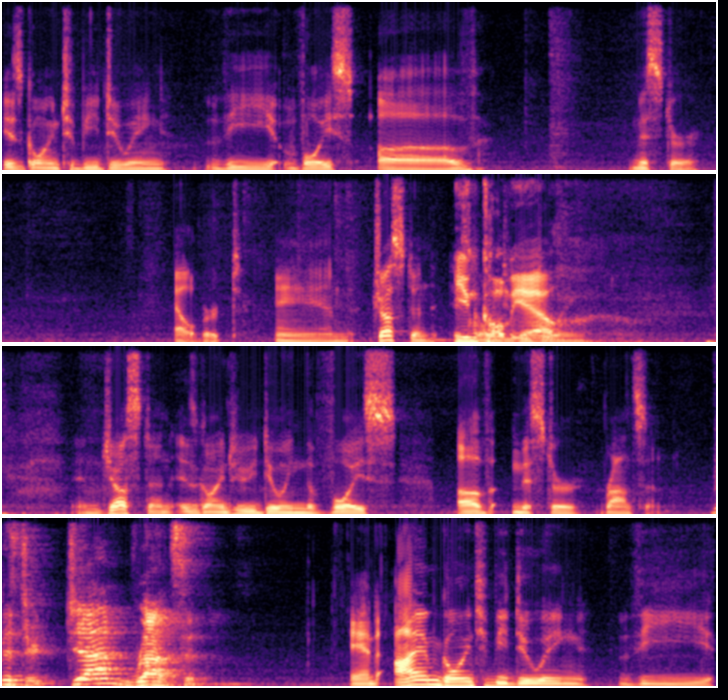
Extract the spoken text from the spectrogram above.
is going to be doing the voice of Mr. Albert, and Justin is You can going call to me be Al. doing- and Justin is going to be doing the voice of Mr. Ronson. Mr. Jon Ronson. and I am going to be doing the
